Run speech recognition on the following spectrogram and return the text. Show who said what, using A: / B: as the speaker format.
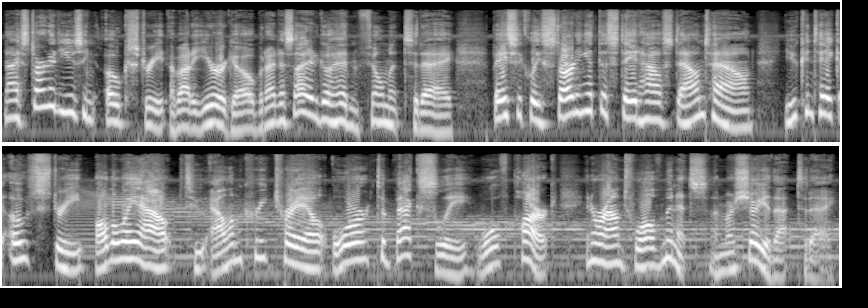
A: Now, I started using Oak Street about a year ago, but I decided to go ahead and film it today. Basically, starting at the State House downtown, you can take Oak Street all the way out to Alum Creek Trail or to Bexley Wolfe Park in around 12 minutes. I'm going to show you that today.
